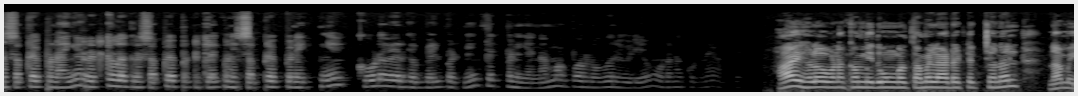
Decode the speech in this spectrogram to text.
சேனல் சப்ஸ்கிரைப் பண்ணாங்க red colour subscribe button click பண்ணி சப்ஸ்கிரைப் பண்ணிக்கங்க. கூடவே இருக்க பெல் பட்டனையும் கிளிக் பண்ணுங்க நம்ம போடுற ஒவ்வொரு வீடியோ உடனுக்குடனே அப்டேட் ஹாய் ஹலோ வணக்கம். இது உங்கள் தமிழ் ஆடக் டெக் சேனல் நம்ம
